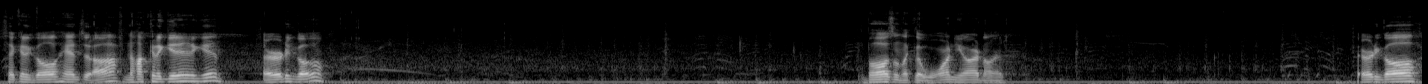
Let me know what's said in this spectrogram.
Second and goal, hands it off. Not going to get in again. Third and goal. Ball's on like the one yard line. Third and goal.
